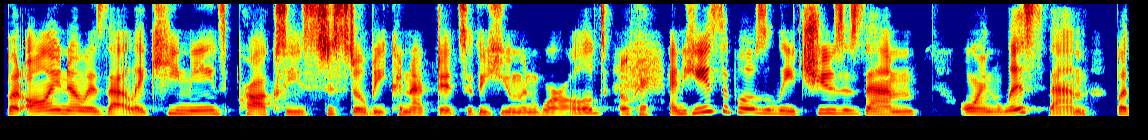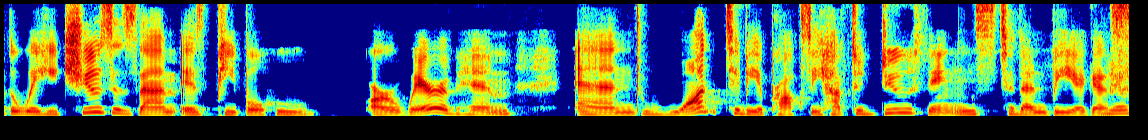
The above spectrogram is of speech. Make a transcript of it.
but all I know is that like he needs proxies to still be connected to the human world. Okay. And he supposedly chooses them or enlists them, but the way he chooses them is people who are aware of him and want to be a proxy have to do things to then be, I guess, Yeah.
